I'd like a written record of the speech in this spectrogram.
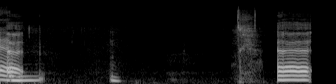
Ähm, äh, äh,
